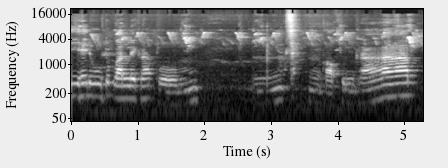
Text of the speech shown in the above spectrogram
ดีๆให้ดูทุกวันเลยครับ ผมขอบคุณครับ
